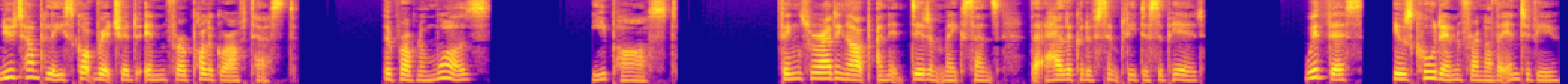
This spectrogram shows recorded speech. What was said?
Newtown police got Richard in for a polygraph test. The problem was, he passed. Things were adding up, and it didn't make sense that Helle could have simply disappeared. With this, he was called in for another interview.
